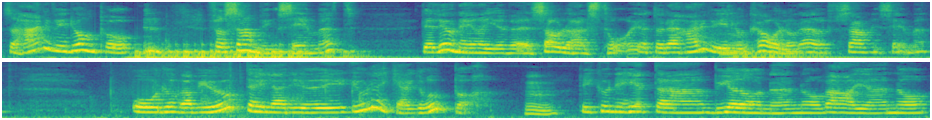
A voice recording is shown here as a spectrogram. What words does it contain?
så hade vi dem på församlingshemmet. Det låg nere i eh, Saluhallstorget och där hade vi Mm. lokaler där i församlingshemmet. Och då var vi ju uppdelade i olika grupper. Mm. Det kunde heta Björnen och Vargen och...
